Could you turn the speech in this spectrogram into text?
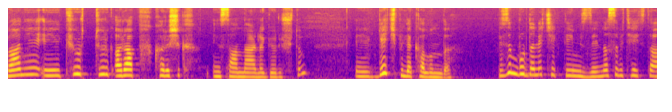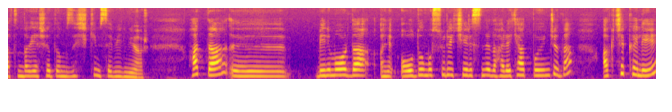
yani e, Kürt, Türk, Arap karışık insanlarla görüştüm. Ee, geç bile kalındı. Bizim burada ne çektiğimizi, nasıl bir tehdit altında yaşadığımızı hiç kimse bilmiyor. Hatta e, benim orada hani olduğum o süre içerisinde de harekat boyunca da Akçakale'ye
